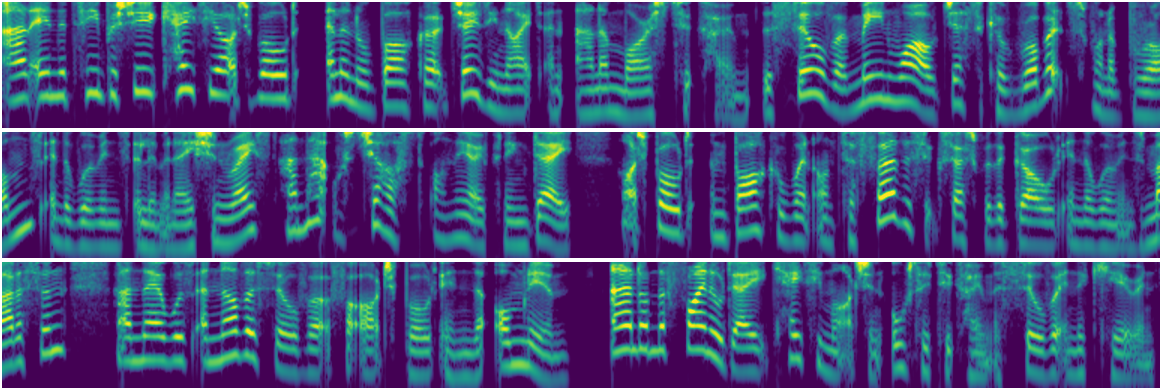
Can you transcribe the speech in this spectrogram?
And in the team pursuit, Katie Archibald, Eleanor Barker, Josie Knight, and Anna Morris took home the silver. Meanwhile, Jessica Roberts won a bronze in the women's elimination race, and that was just on the opening day. Archibald and Barker went on to further success with a gold in the women's Madison, and there was another silver for Archibald in the Omnium. And on the final day, Katie Marchant also took home a silver in the Keirin.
